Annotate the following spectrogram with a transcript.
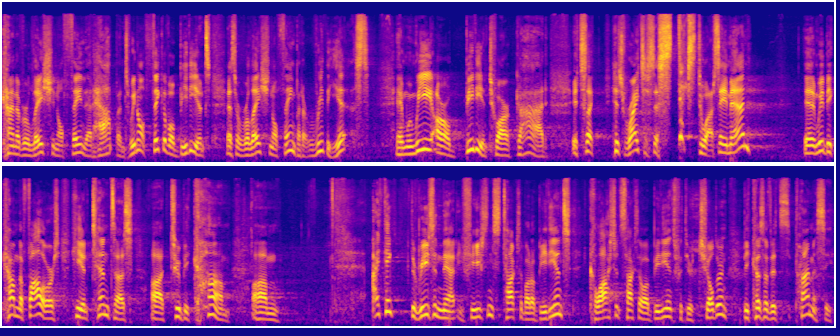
kind of relational thing that happens. We don't think of obedience as a relational thing, but it really is. And when we are obedient to our God, it's like His righteousness sticks to us. Amen? And we become the followers He intends us uh, to become. Um, I think the reason that Ephesians talks about obedience, Colossians talks about obedience with your children, because of its primacy.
